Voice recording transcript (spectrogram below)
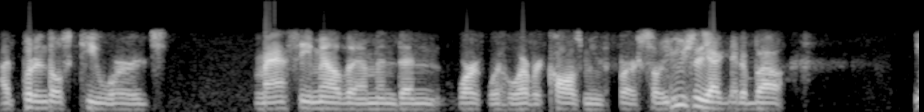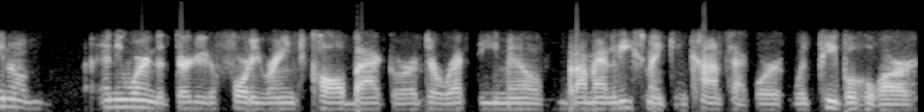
I put in those keywords, mass email them, and then work with whoever calls me first. So usually I get about you know anywhere in the 30 to 40 range call back or a direct email, but I'm at least making contact with, with people who are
